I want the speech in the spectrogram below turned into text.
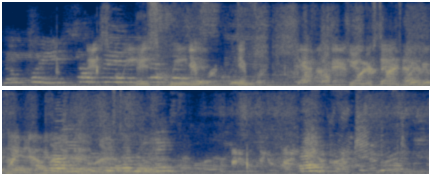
This queen is different. She understands She understands why her kind had to be wiped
